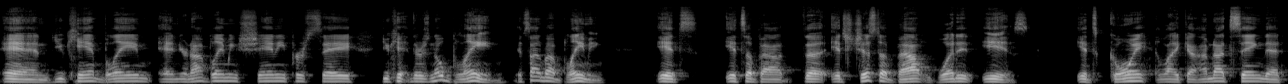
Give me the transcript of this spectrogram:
and you can't blame, and you're not blaming Shanny per se. You can't. There's no blame. It's not about blaming. It's it's about the. It's just about what it is. It's going like I'm not saying that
